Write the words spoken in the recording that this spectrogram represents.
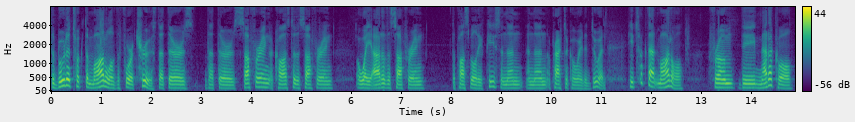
the Buddha took the model of the four truths that there's, that there's suffering, a cause to the suffering, a way out of the suffering, the possibility of peace, and then, and then a practical way to do it. He took that model from the medical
